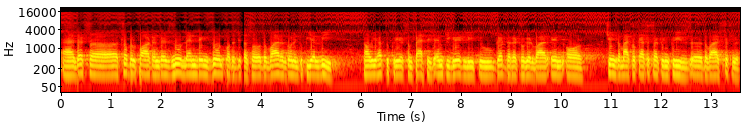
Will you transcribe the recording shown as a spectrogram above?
and that's a trouble part, and there is no landing zone for the distal, so the wire has gone into PLV. Now you have to create some passage empty gradely to get the retrograde wire in or change the microcatheter to increase uh, the wire stiffness.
